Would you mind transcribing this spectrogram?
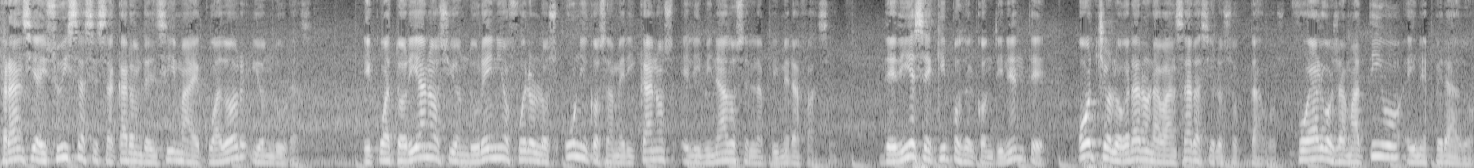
Francia y Suiza se sacaron de encima a Ecuador y Honduras. Ecuatorianos y hondureños fueron los únicos americanos eliminados en la primera fase. De 10 equipos del continente, 8 lograron avanzar hacia los octavos. Fue algo llamativo e inesperado,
